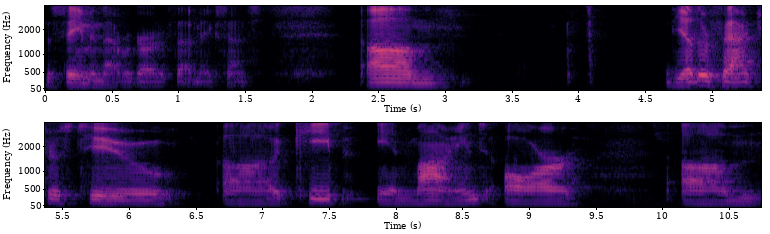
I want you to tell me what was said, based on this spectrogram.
the same in that regard, if that makes sense. Um, the other factors to uh, keep in mind are um,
